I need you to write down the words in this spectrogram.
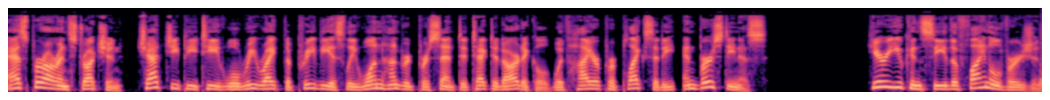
As per our instruction, ChatGPT will rewrite the previously 100% detected article with higher perplexity and burstiness. Here you can see the final version.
